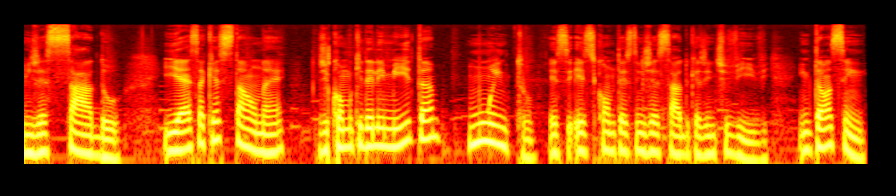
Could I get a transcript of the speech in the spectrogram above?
Engessado. E essa questão, né? De como que delimita muito esse, esse contexto engessado que a gente vive. Então, assim,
